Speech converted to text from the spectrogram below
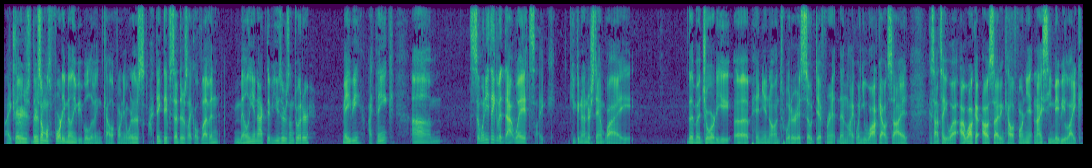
Like there's there's almost 40 million people living in California where there's I think they've said there's like 11 million active users on Twitter. Maybe, I think. Um so when you think of it that way, it's like you can understand why the majority uh, opinion on Twitter is so different than like when you walk outside. Because I'll tell you what, I walk outside in California and I see maybe like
